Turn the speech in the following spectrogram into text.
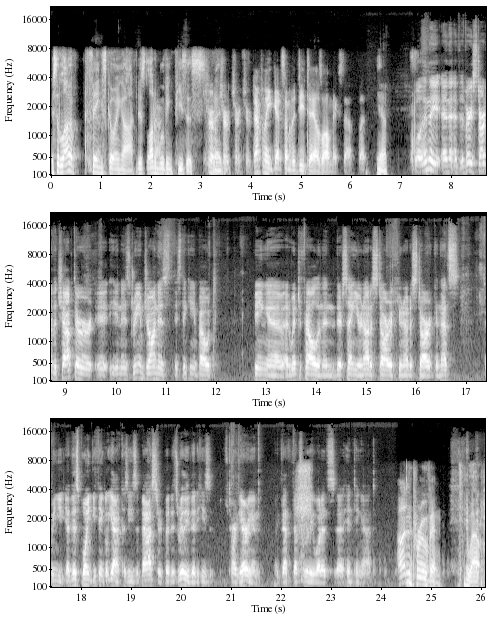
There's a lot of things going on. There's a lot of moving pieces. True, right? true, true, true. Definitely get some of the details all mixed up, but Well, then they and at the very start of the chapter, in his dream, Jon is is thinking about being uh, at Winterfell, and then they're saying you're not a Stark, you're not a Stark, and that's. I mean, you, at this point, you think, oh yeah, because he's a bastard, but it's really that he's Targaryen. Like that. That's really what it's uh, hinting at. Unproven. wow.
